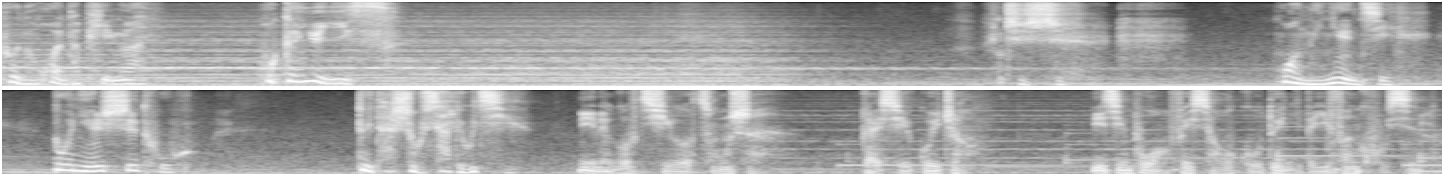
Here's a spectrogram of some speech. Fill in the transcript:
若能换她平安，我甘愿一死。只是望你念及多年师徒，对他手下留情。你能够弃恶从善，改邪归正，已经不枉费小谷对你的一番苦心了。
